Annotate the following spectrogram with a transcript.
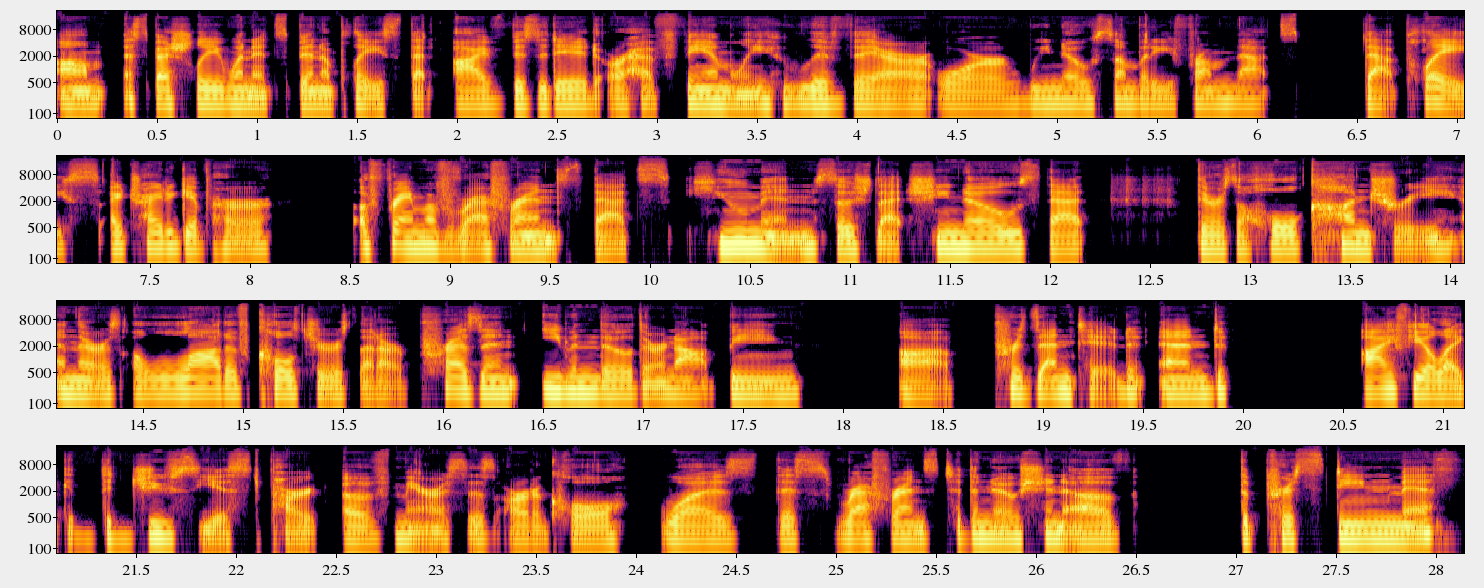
um, especially when it's been a place that I've visited or have family who live there or we know somebody from that, that place. I try to give her a frame of reference that's human so that she knows that there's a whole country and there's a lot of cultures that are present, even though they're not being uh, presented. And I feel like the juiciest part of Marris's article was this reference to the notion of the pristine myth.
